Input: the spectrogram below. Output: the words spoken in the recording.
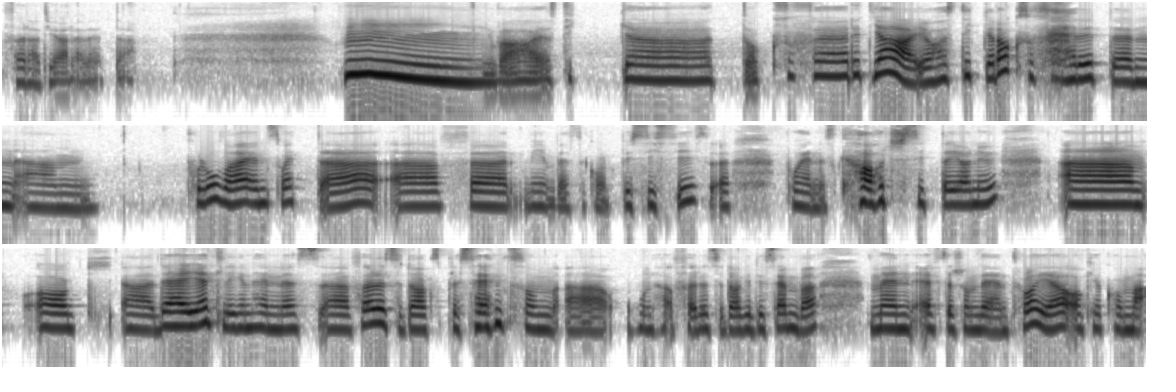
för att göra detta. Hmm, vad har jag stickat också färdigt? Ja, jag har stickat också färdigt en um, pullover, en sweater uh, för min bästa kompis Cissi. På hennes couch sitter jag nu. Um, och uh, det är egentligen hennes uh, födelsedagspresent som uh, hon har födelsedag i december. Men eftersom det är en tröja och jag kommer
